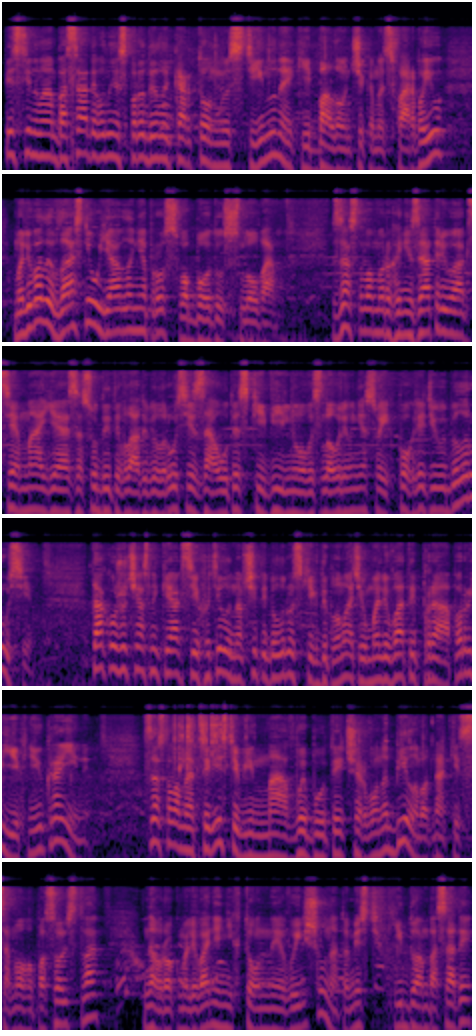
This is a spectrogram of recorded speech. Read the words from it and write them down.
Під стінами амбасади вони спорудили картонну стіну, на якій балончиками з фарбою малювали власні уявлення про свободу слова. За словами організаторів, акція має засудити владу Білорусі за утиски вільного висловлювання своїх поглядів у Білорусі. Також учасники акції хотіли навчити білоруських дипломатів малювати прапор їхньої країни. За словами активістів, він мав би бути червоно-білим, однак із самого посольства на урок малювання ніхто не вийшов. Натомість вхід до амбасади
